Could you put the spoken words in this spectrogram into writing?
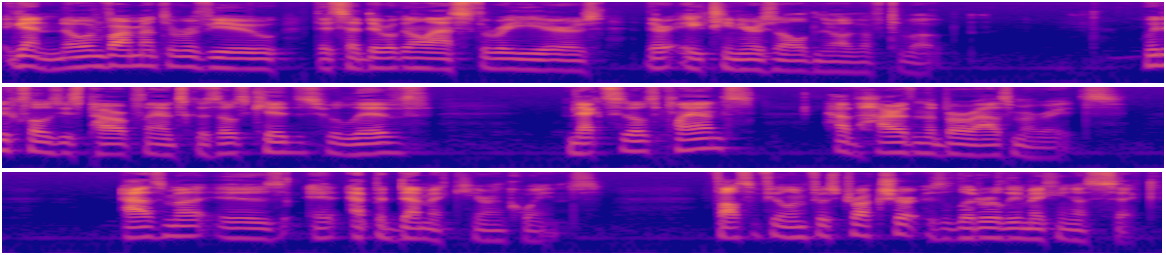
Again, no environmental review. They said they were going to last three years. They're 18 years old and old enough to vote. We need to close these power plants because those kids who live next to those plants have higher than the borough asthma rates. Asthma is an epidemic here in Queens. Fossil fuel infrastructure is literally making us sick.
